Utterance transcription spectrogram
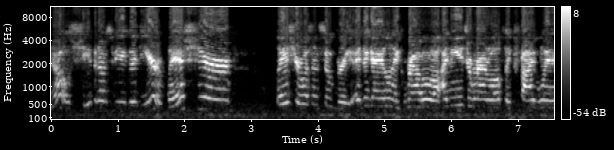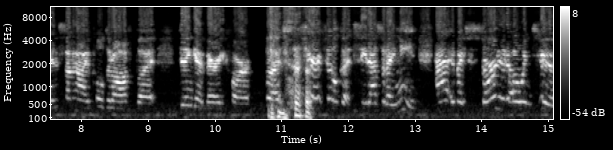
no, shaping up to be a good year. Last year, last year wasn't so great. I think I like rattle. I needed to rattle off like five wins. Somehow I pulled it off, but didn't get very far. But this year I feel good. See, that's what I need. If I started zero and two,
